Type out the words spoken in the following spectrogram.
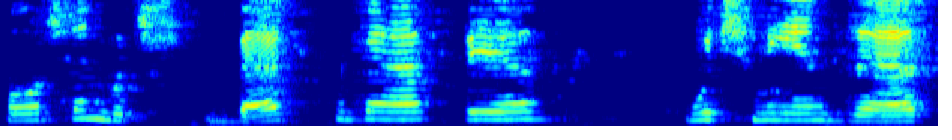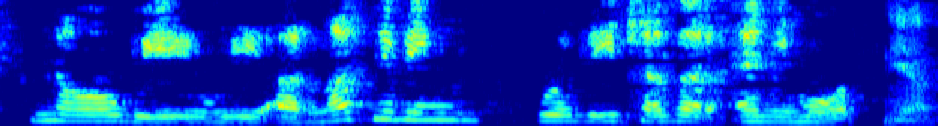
portion which back to back pairs, which means that no, we we are not living with each other anymore. Yeah.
